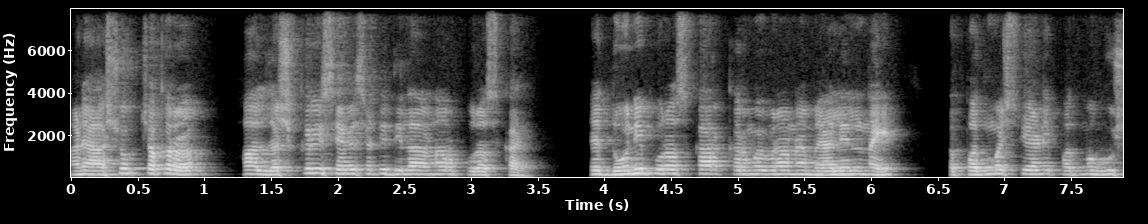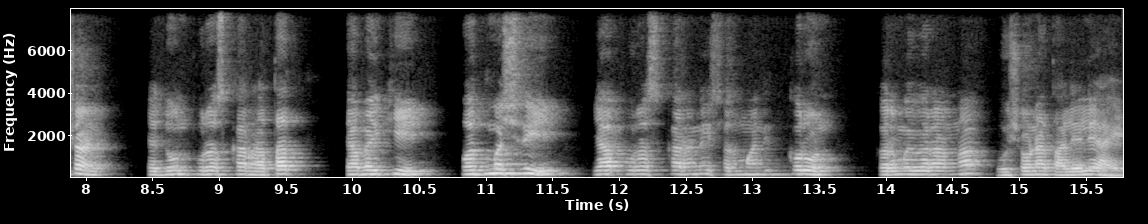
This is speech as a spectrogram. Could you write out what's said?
आणि अशोक चक्र हा लष्करी सेवेसाठी दिला जाणारा पुरस्कार आहे. हे दोन्ही पुरस्कार कर्मवीरांना मिळालेले नाहीत. तर पद्मश्री आणि पद्मभूषण हे दोन पुरस्कार राहतात. त्यापैकी पद्मश्री या पुरस्काराने सन्मानित करून कर्मवीरांना भूषवण्यात आलेले आहे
